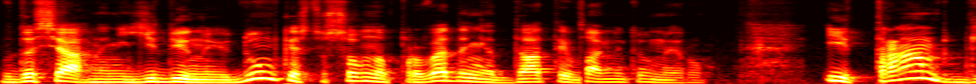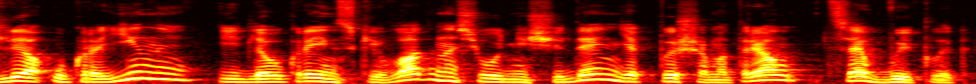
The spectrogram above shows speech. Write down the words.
в досягненні єдиної думки стосовно проведення дати саміту миру. І Трамп для України і для української влади на сьогоднішній день, як пише матеріал, це виклик.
